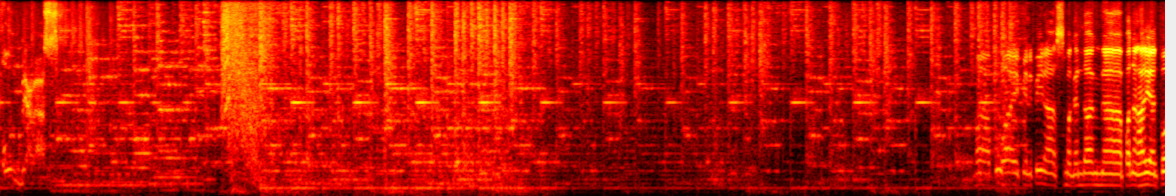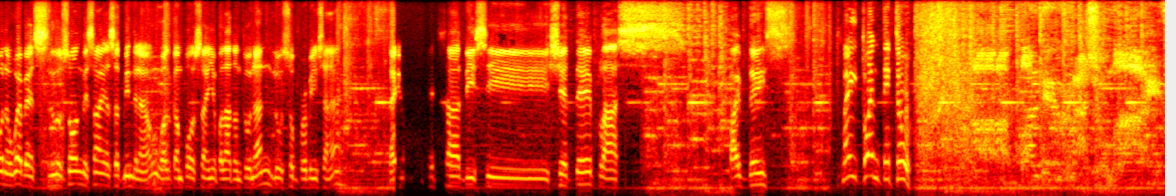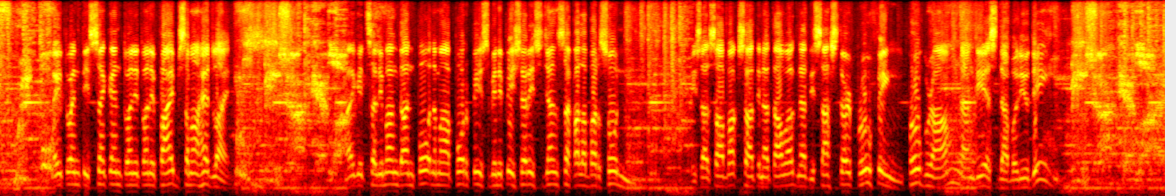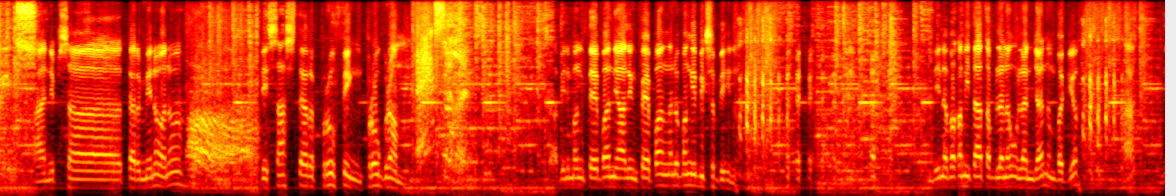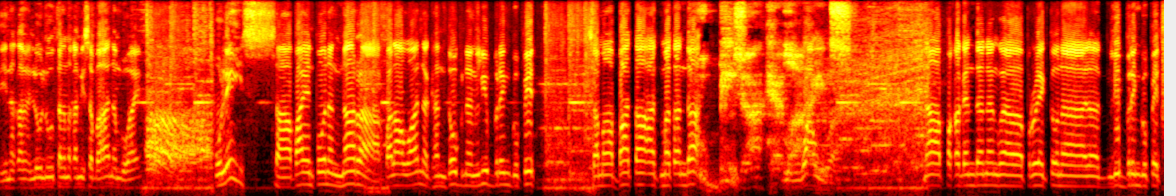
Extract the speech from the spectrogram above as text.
Oberas. Mabuhay Pilipinas, magandang na pananghalian po ng Webes, Luzon, Visayas at Mindanao. Welcome po sa inyong palatuntunan, Luzon Probinsya na. Tayo sa DC 7 plus 5 days, May 22. Banderazo Live Report May 22nd, 2025 sa mga Headline Mahigit sa limang daan po ng mga 4-piece beneficiaries dyan sa Calabarzon. Isasabak sa tinatawag na disaster proofing program ng DSWD. Hanip sa termino, ano? Disaster proofing program. Excellent Sabi ni Mang Teban ni Aling Pepang, ano bang ibig sabihin? Hindi na ba kami tatabla ng ulan dyan, ng bagyo? Ha? Hindi na kami, lulutang na kami sa baha ng buhay? Police sa bayan po ng Nara, Palawan, naghandog ng libreng gupit sa mga bata at matanda. Headlines Napakaganda ng ah, proyekto na libreng gupit.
